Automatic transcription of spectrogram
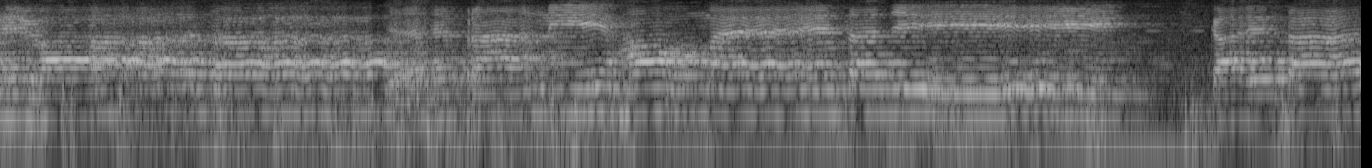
ਨਿਵਾਸ ਜਹ ਪ੍ਰਾਨੀ ਹਉ ਮੈਂ ਤਜੇ ਕਰਤਾ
